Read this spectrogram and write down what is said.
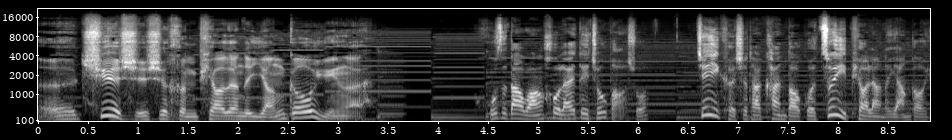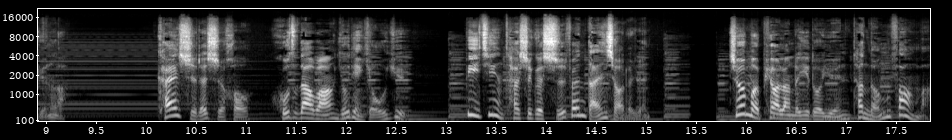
呃，确实是很漂亮的羊羔云啊！胡子大王后来对周宝说：“这可是他看到过最漂亮的羊羔云了。”开始的时候，胡子大王有点犹豫，毕竟他是个十分胆小的人。这么漂亮的一朵云，他能放吗？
